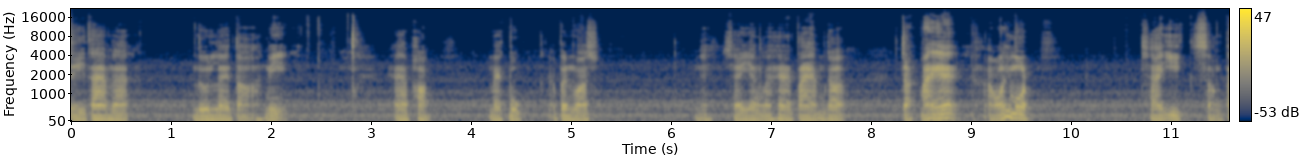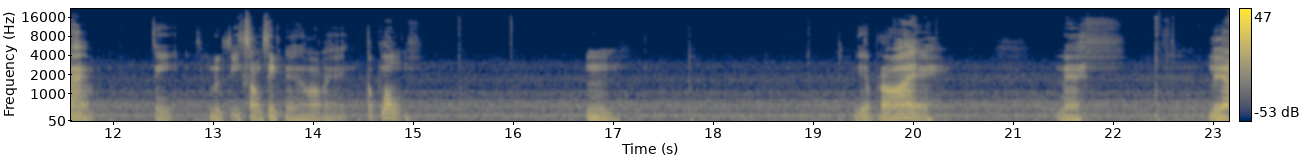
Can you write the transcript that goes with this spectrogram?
สี่แต้มละลุ้นอะไรต่อนี่ AirPods MacBook Apple Watch ใช้อย่างละห้าแต้มก็จัดไปฮะเอาให้หมด ใช้อีกสองแต้มนี่หลุดอีกสองสิบนะออกไปตกลง อืม เรียบร้อยนะเหลือ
